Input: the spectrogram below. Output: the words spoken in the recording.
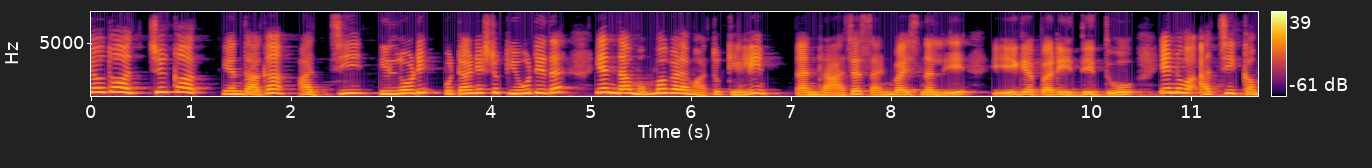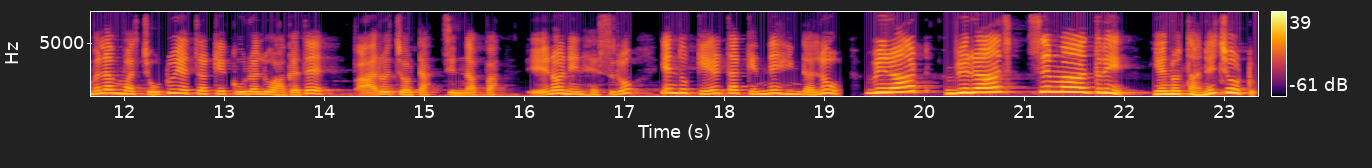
ಯಾವುದೋ ಅಜ್ಜಿ ಕಾರ್! ಎಂದಾಗ, ಅಜ್ಜಿ ಇಲ್ಲಿ ನೋಡಿ ಪುಟಾಣಿ ಎಷ್ಟು ಕ್ಯೂಟ್ ಇದೆ! ಎಂದ ಮೊಮ್ಮಗಳ ಮಾತು ಕೇಳಿ ನನ್ನ ರಾಜ ಸಣ್ಣ ವಯಸ್ಸಿನಲ್ಲಿ ಹೀಗೆ ಪರಿ ಇದ್ದಿದ್ದು ಎನ್ನುವ ಅಜ್ಜಿ ಕಮಲಮ್ಮ ಚೋಟು ಎತ್ತರಕ್ಕೆ ಕೂರಲು ಆಗದೆ, ಬಾರೋ ಚೋಟ, ಚಿನ್ನಪ್ಪ, ಏನೋ ನಿನ್ನ ಹೆಸರು ಎಂದು ಕೇಳ್ತಾ ಕೆನ್ನೆ ಹಿಂಡಲು, ವಿರಾಟ್, ವಿರಾಜ್, ಸಿಂಹಾದ್ರಿ ಎನ್ನುತ್ತಾನೆ ಚೋಟು.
